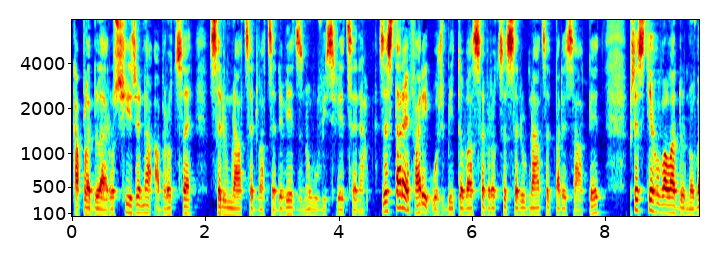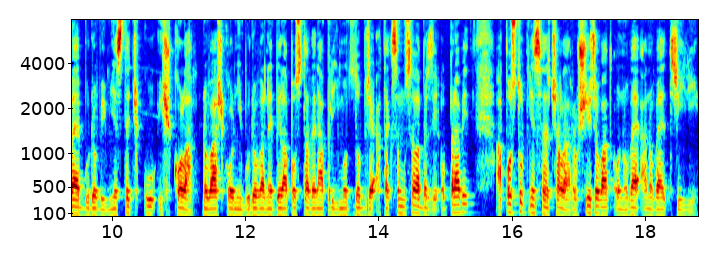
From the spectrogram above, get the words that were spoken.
Kaple byla rozšířena a v roce 1729 znovu vysvěcena. Ze staré fary Užbitova se v roce 1755 přestěhovala do nové budovy městečku i škola. Nová školní budova nebyla postavena prý moc dobře a tak se musela brzy opravit a postupně se začala rozšiřovat o nové a nové třídy.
